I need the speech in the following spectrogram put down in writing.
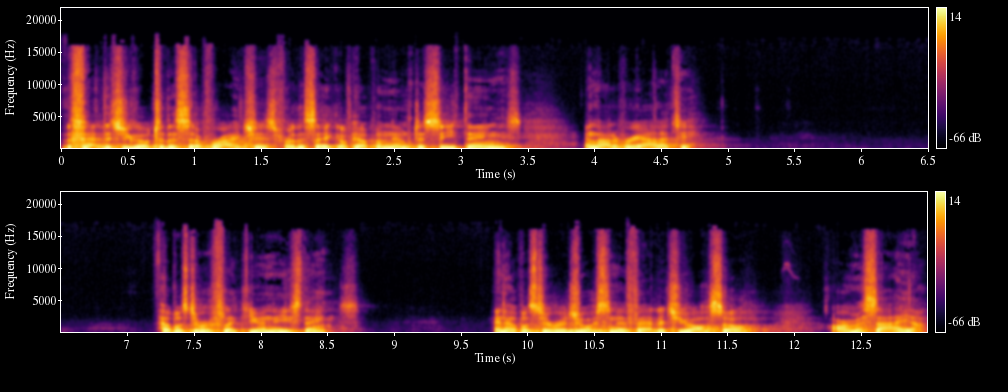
The fact that you go to the self-righteous for the sake of helping them to see things in light of reality. Help us to reflect you in these things. And help us to rejoice in the fact that you also are Messiah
